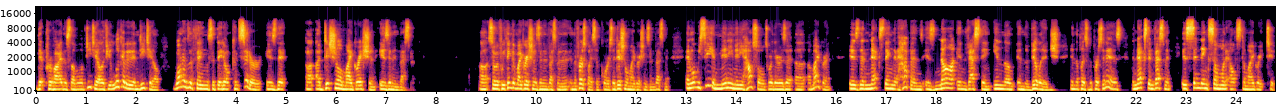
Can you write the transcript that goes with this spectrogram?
that provide this level of detail. If you look at it in detail, one of the things that they don't consider is that uh, additional migration is an investment. Uh, so if we think of migration as an investment in the first place, of course, additional migration is an investment. And what we see in many, many households where there is a, a, a, migrant is the next thing that happens is not investing in the in the village, in the place where the person is. The next investment is sending someone else to migrate to.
